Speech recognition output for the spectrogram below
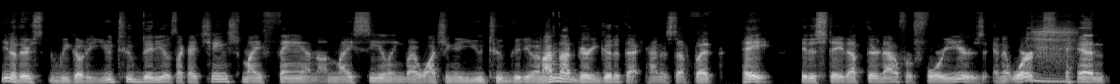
you know, there's, we go to YouTube videos. Like I changed my fan on my ceiling by watching a YouTube video, and I'm not very good at that kind of stuff, but hey, it has stayed up there now for four years and it works and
